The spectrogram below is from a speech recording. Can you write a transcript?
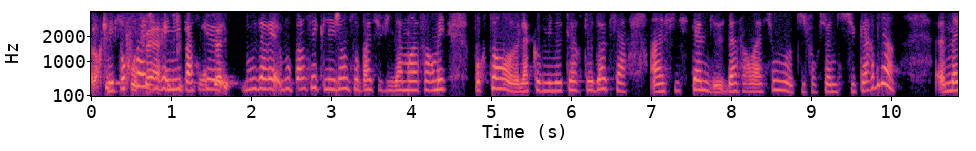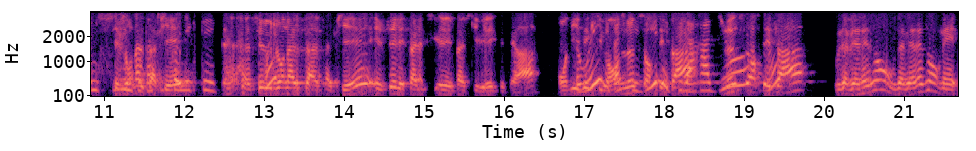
Alors, Mais pourquoi, Jérémy? Parce que vous, avez, vous pensez que les gens ne sont pas suffisamment informés. Pourtant, euh, la communauté orthodoxe a, a un système d'information qui fonctionne super bien. Même si c'est le journal papier, c'est le journal papier et c'est les pages, les pages etc. On dit oui, effectivement, ne sortez pas, radio, ne sortez pas, vous avez raison, vous avez raison, mais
